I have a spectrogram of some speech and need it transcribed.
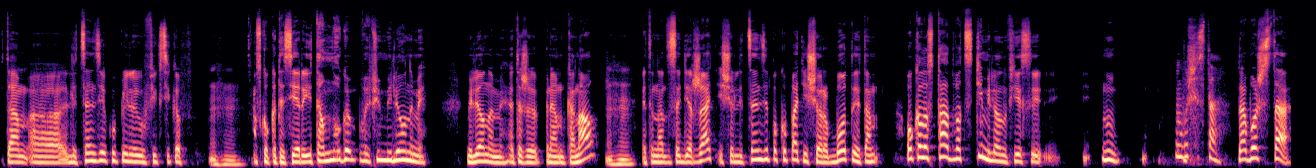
И там э, лицензии купили у фиксиков. Мгм. Сколько-то серий. И там много, вообще миллионами. Миллионами. Это же прям канал. Мгм. Это надо содержать, еще лицензии покупать, еще работы. Там около 120 миллионов, если... Ну, Ну, больше ста. да, больше 100.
